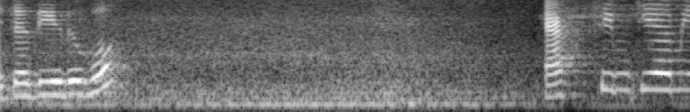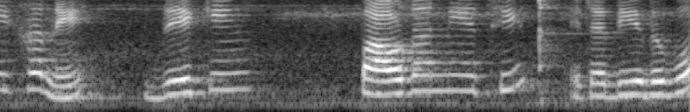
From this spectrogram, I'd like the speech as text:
এটা দিয়ে দেবো। এক চিমটি আমি এখানে বেকিং পাউডার নিয়েছি, এটা দিয়ে দেবো।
